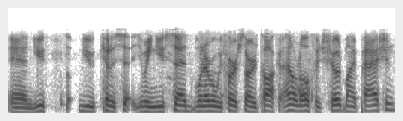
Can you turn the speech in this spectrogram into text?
And you th- you could have said, I mean, you said whenever we first started talking, I don't know if it showed my passion.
